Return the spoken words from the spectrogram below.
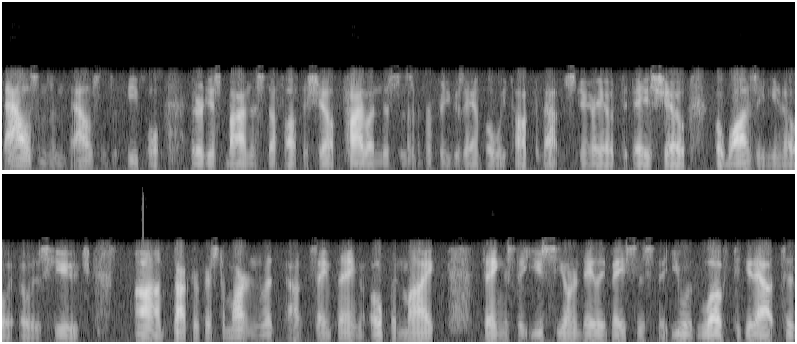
thousands and thousands of people that are just buying this stuff off the shelf. Tylan, this is a perfect example. We talked about the scenario of today's show, but Wazine, you know, it, it was huge. Um, Dr. Krysta Martin, let, uh, same thing. Open mic, things that you see on a daily basis that you would love to get out to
